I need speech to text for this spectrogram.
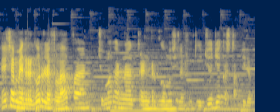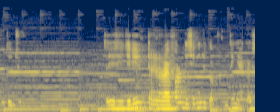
Saya sama gue udah level 8 cuma karena trainer gue masih level 7 dia ke stuck di level 7 jadi, jadi trainer level di sini juga penting ya guys.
